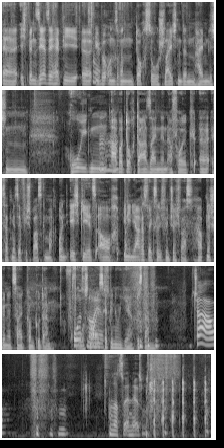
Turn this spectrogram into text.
Äh, ich bin sehr, sehr happy äh, ja. über unseren doch so schleichenden, heimlichen ruhigen, mhm. aber doch daseinenden Erfolg. Äh, es hat mir sehr viel Spaß gemacht. Und ich gehe jetzt auch in den Jahreswechsel. Ich wünsche euch was. Habt eine schöne Zeit, kommt gut an. Frohes, Frohes Neues. Neues. Happy New Year. Bis dann. Ciao. Unser zu Ende ist.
